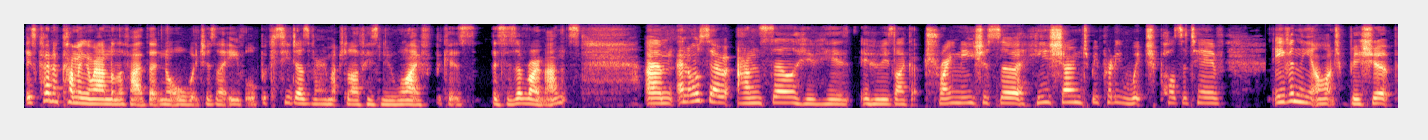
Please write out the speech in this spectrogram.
is kind of coming around on the fact that not all witches are evil because he does very much love his new wife because this is a romance. Um, and also Ansel, who he, who is like a trainee chasseur, he's shown to be pretty witch positive. Even the archbishop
